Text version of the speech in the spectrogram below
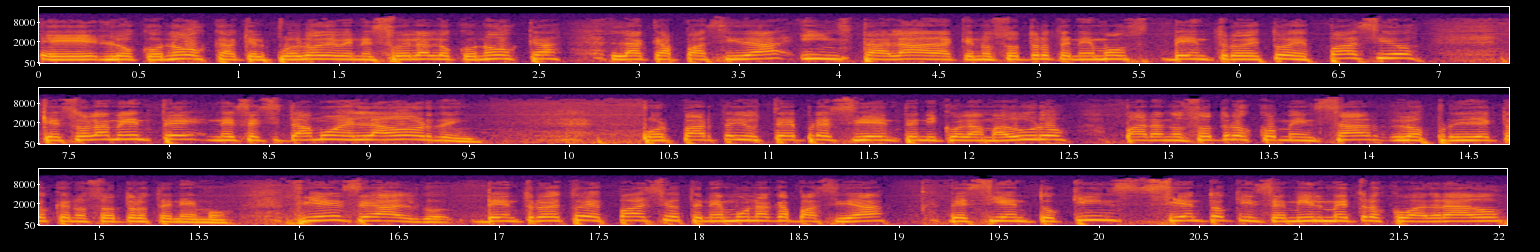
eh, lo conozca, que el pueblo de Venezuela lo conozca, la capacidad instalada que nosotros tenemos dentro de estos espacios, que solamente necesitamos es la orden por parte de usted, presidente Nicolás Maduro, para nosotros comenzar los proyectos que nosotros tenemos. Fíjense algo, dentro de estos espacios tenemos una capacidad de 115 mil metros cuadrados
